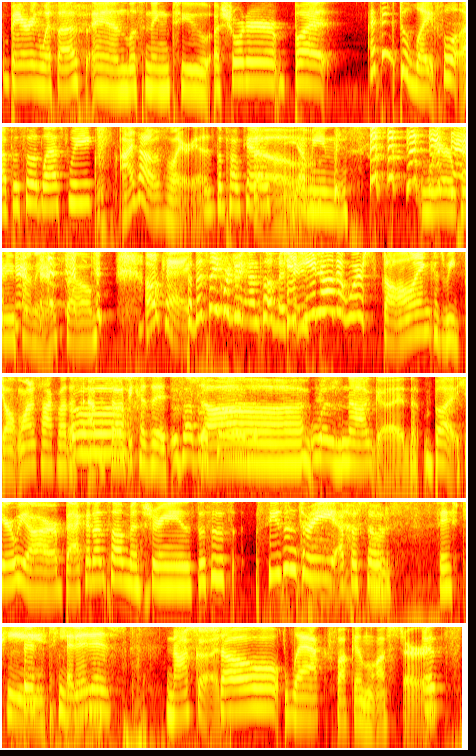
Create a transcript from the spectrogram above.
bearing with us and listening to a shorter but I think delightful episode last week. I thought it was hilarious. The podcast. So- I mean, we're pretty funny. So, okay. but this week we're doing unsolved mysteries. Did you know that we're stalling because we don't want to talk about this Ugh, episode because it this sucks? episode was not good. But here we are, back at Unsolved Mysteries. This is season three, episode. 15. 15. And it is Not good. So lack fucking luster. It's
